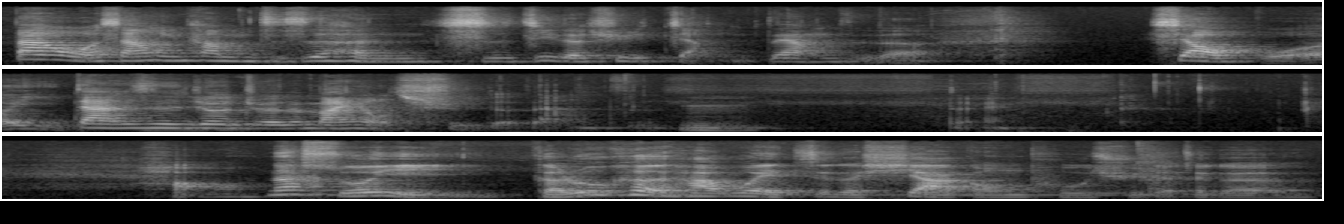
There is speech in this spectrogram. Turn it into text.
但我相信他们只是很实际的去讲这样子的效果而已，但是就觉得蛮有趣的这样子。嗯，对。好，那所以葛鲁克他为这个夏宫谱曲的这个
